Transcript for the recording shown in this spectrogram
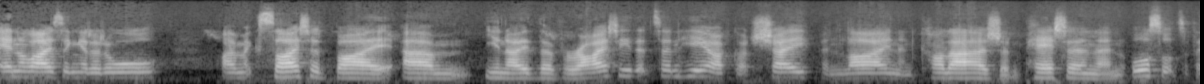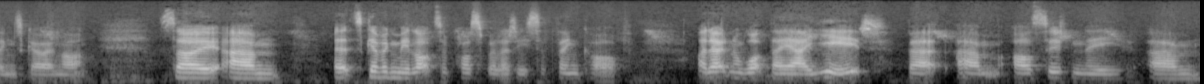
analysing it at all. I'm excited by, um, you know, the variety that's in here. I've got shape and line and collage and pattern and all sorts of things going on. So um, it's giving me lots of possibilities to think of. I don't know what they are yet, but um, I'll certainly, um,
